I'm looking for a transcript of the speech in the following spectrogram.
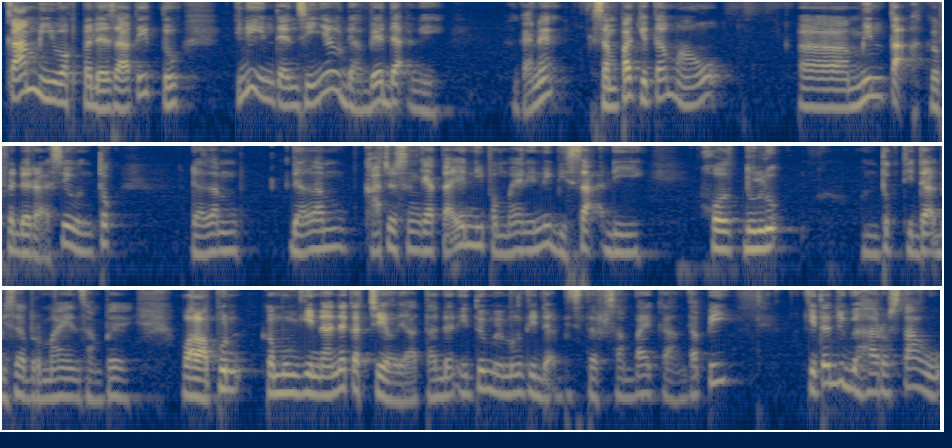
kami waktu pada saat itu ini intensinya udah beda nih makanya sempat kita mau uh, minta ke federasi untuk dalam dalam kasus sengketa ini pemain ini bisa di hold dulu untuk tidak bisa bermain sampai walaupun kemungkinannya kecil ya dan itu memang tidak bisa tersampaikan tapi kita juga harus tahu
